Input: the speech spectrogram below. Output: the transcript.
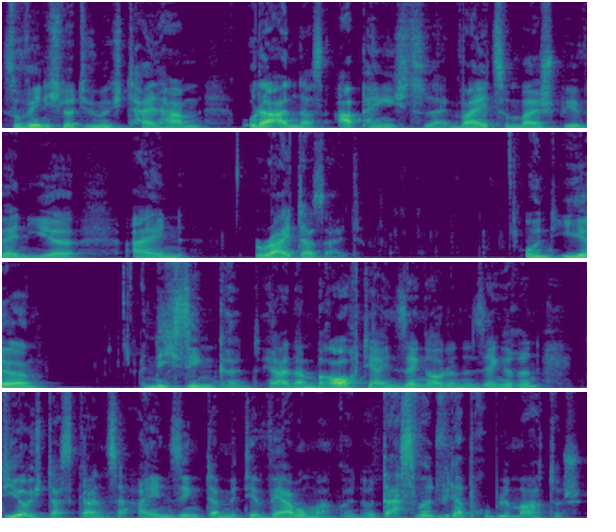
so wenig Leute wie möglich teilhaben oder anders, abhängig zu sein. Weil zum Beispiel, wenn ihr ein Writer seid und ihr nicht singen könnt. Ja, dann braucht ihr einen Sänger oder eine Sängerin, die euch das Ganze einsingt, damit ihr Werbung machen könnt. Und das wird wieder problematisch.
